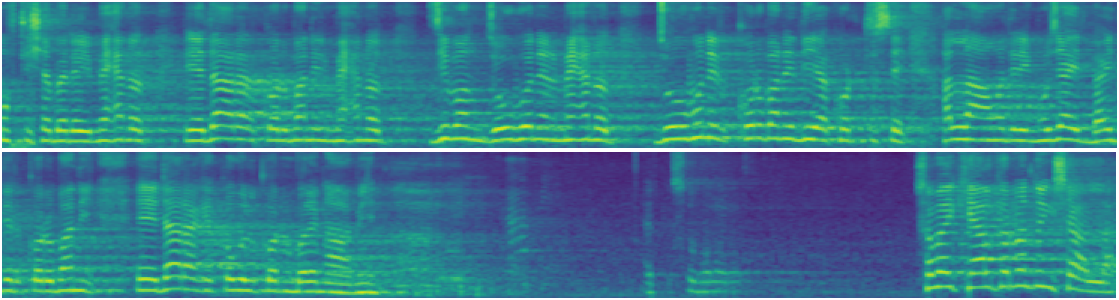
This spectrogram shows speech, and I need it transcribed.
মুফতি সাহেবের এই মেহনত এদার আর কোরবানির মেহনত, জীবন যৌবনের মেহনত, যৌবনের কোরবানি দিয়া করতেছে। আল্লাহ আমাদের এই মুজাহিদ ভাইদের কোরবানি এদারাকে কবুল করুন বলে না আমিন। আর কিছু বলার আছে? সবাই খেয়াল করবেন তো ইনশাআল্লাহ।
